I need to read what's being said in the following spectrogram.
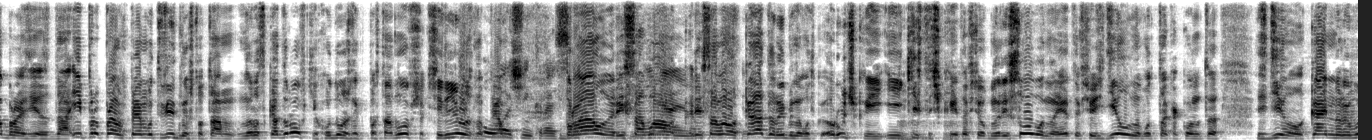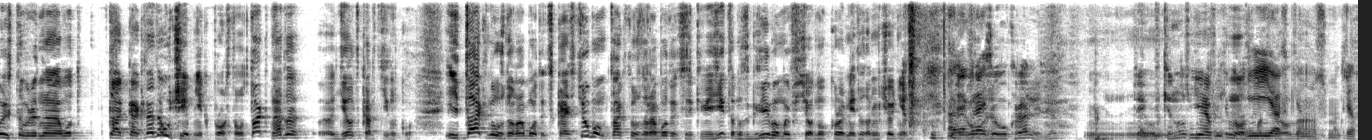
образец, да, и прям, прям вот видно, что там на раскадровке художник-постановщик серьезно прям Очень красиво. брал, рисовал, Нереально рисовал красиво. кадр именно вот ручкой и кисточкой, это все нарисовано, это все сделано вот так, как он это сделал, камера выставлена вот так, как надо, учебник просто, вот так надо э, делать картинку. И так нужно работать с костюмом, так нужно работать с реквизитом, с гримом и все. Ну, кроме этого там ничего нет. А А его уже украли, нет? Ты его в кино смотрел? Я в кино И я в смотрел, кино смотрел.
